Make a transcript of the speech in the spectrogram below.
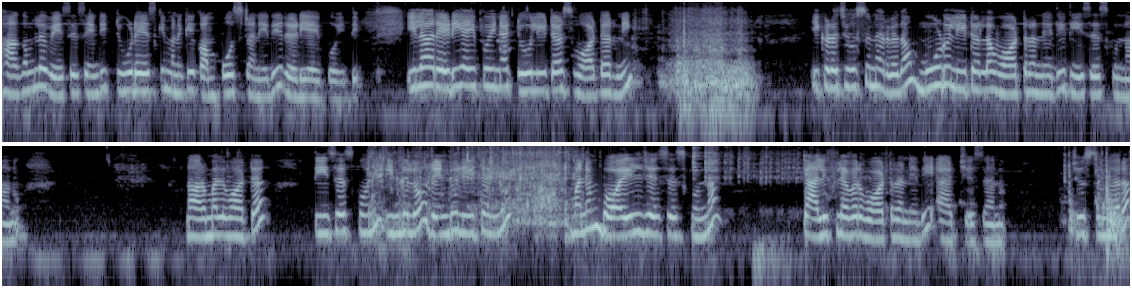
భాగంలో వేసేసేయండి. టూ డేస్‌కి మనకి కంపోస్ట్ అనేది రెడీ అయిపోయింది ఇలా రెడీ అయిపోయిన టూ లీటర్స్ వాటర్‌ని ఇక్కడ చూస్తున్నారు కదా మూడు లీటర్ల వాటర్ అనేది తీసేసుకున్నాను. నార్మల్ వాటర్ తీసేసుకొని ఇందులో రెండు లీటర్లు మనం బాయిల్ చేసేసుకున్న క్యాలీఫ్లవర్ వాటర్ అనేది యాడ్ చేశాను. చూస్తున్నారా?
